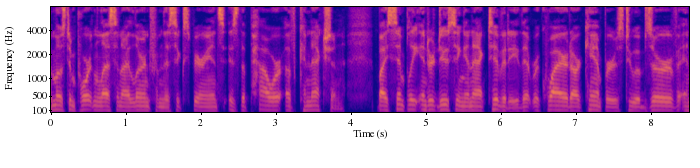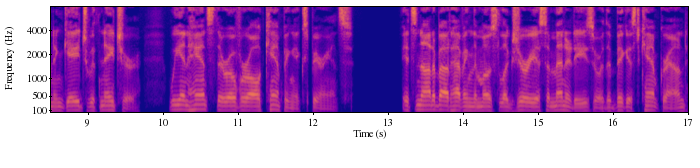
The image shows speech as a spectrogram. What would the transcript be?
The most important lesson I learned from this experience is the power of connection. By simply introducing an activity that required our campers to observe and engage with nature, we enhanced their overall camping experience. It's not about having the most luxurious amenities or the biggest campground,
